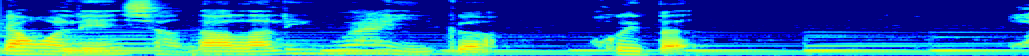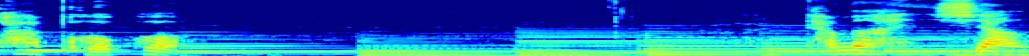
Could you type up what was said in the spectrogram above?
让我联想到了另外一个绘本《花婆婆》。他们很像，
